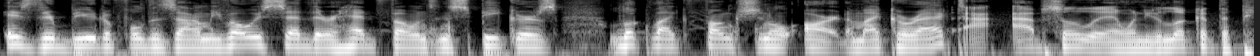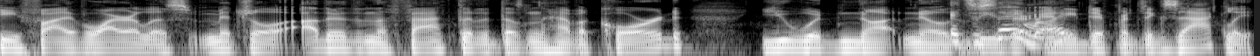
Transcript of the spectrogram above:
is their beautiful design. We've always said their headphones and speakers look like functional art. Am I correct? A- absolutely. And when you look at the P5 wireless, Mitchell, other than the fact that it doesn't have a cord, you would not know that these same, are right? any difference. Exactly.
